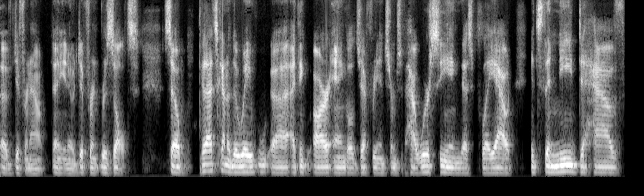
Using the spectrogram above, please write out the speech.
of different out uh, you know different results. So that's kind of the way uh, i think our angle jeffrey in terms of how we're seeing this play out. It's the need to have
